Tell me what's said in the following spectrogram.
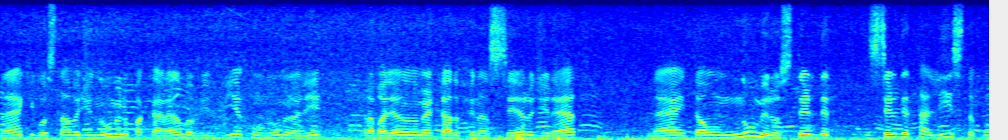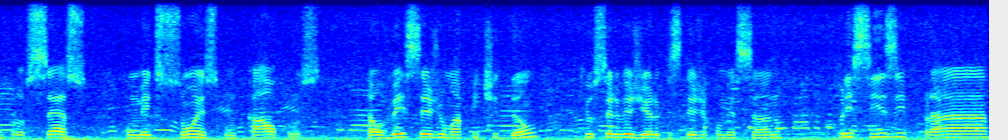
né, que gostava de número pra caramba, vivia com número ali, trabalhando no mercado financeiro direto, né? Então, números, ter de, ser detalhista com processo, com medições, com cálculos, talvez seja uma aptidão que o cervejeiro que esteja começando precise para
